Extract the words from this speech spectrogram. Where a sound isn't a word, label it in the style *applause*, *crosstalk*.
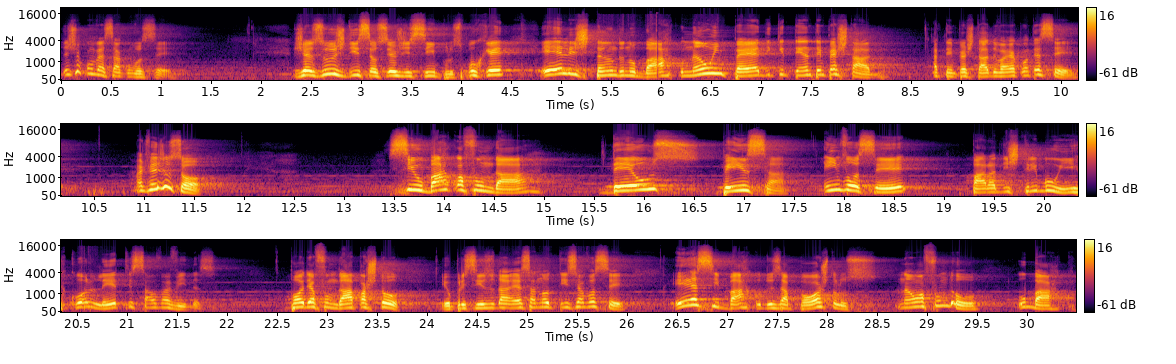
Deixa eu conversar com você. Jesus disse aos seus discípulos, porque ele estando no barco não impede que tenha tempestade. A tempestade vai acontecer. Mas veja só, se o barco afundar, Deus pensa em você para distribuir coletes salva-vidas. Pode afundar, pastor. Eu preciso dar essa notícia a você. Esse barco dos apóstolos não afundou o barco.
